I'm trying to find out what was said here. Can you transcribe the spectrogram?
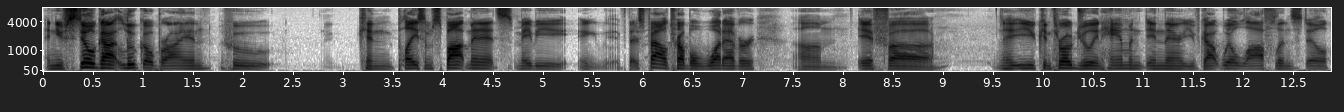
And you've still got Luke O'Brien, who can play some spot minutes, maybe if there's foul trouble, whatever. Um, if uh, you can throw Julian Hammond in there, you've got Will Laughlin still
